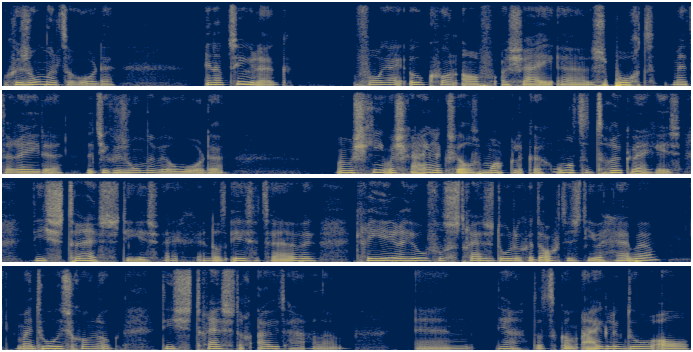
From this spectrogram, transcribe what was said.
gezonder te worden. En natuurlijk val jij ook gewoon af als jij uh, sport met de reden dat je gezonder wil worden. Maar misschien waarschijnlijk zelfs makkelijker, omdat de druk weg is. Die stress, die is weg. En dat is het. Hè. We creëren heel veel stress door de gedachten die we hebben. En mijn doel is gewoon ook die stress eruit halen. En ja, dat kan eigenlijk door al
